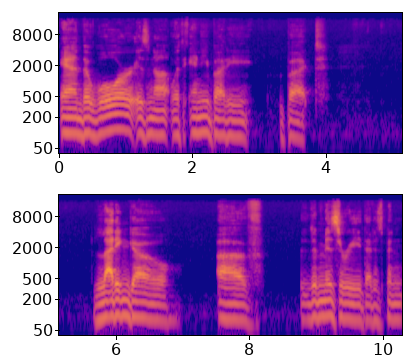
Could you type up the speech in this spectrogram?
And the war is not with anybody but letting go of the misery that has been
